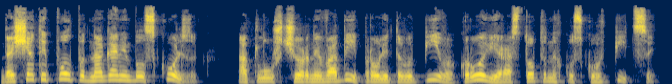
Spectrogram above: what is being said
Дощатый пол под ногами был скользок, от луж черной воды, пролитого пива, крови и растоптанных кусков пиццы.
